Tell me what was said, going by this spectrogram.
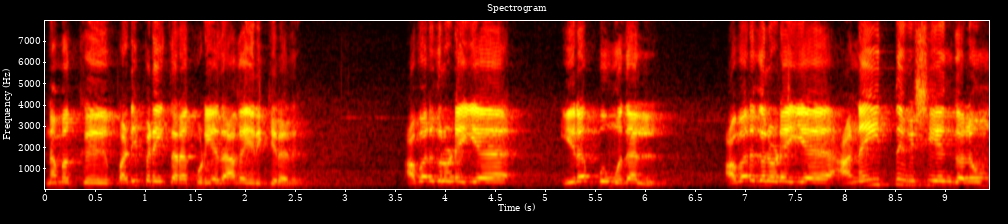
நமக்கு படிப்பினை தரக்கூடியதாக இருக்கிறது. அவர்களுடைய இறப்பு முதல் அவர்களுடைய அனைத்து விஷயங்களும்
